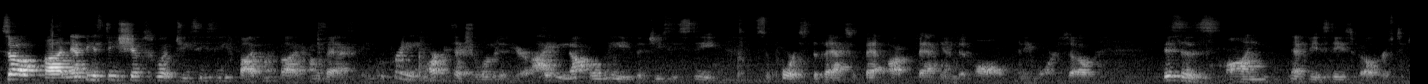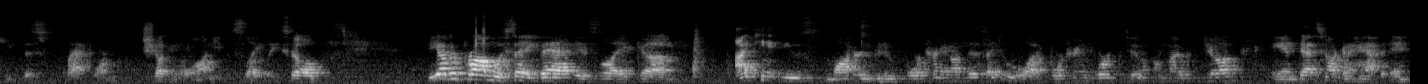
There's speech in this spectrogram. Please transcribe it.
so uh, NetBSD ships with GCC 5.5 on the VAX. We're pretty architecture limited here. I do not believe that GCC supports the VAX back, uh, backend at all anymore. So this is on NetBSD's developers to keep this platform chugging along even slightly. So the other problem with saying that is like, um, I can't use modern GNU Fortran on this. I do a lot of Fortran work too on my job, and that's not going to happen. And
